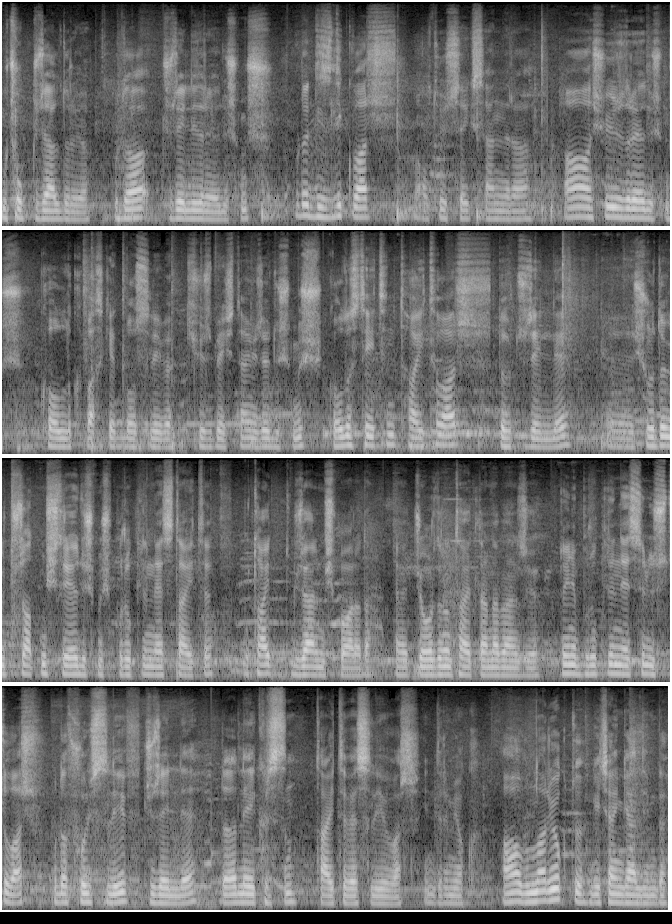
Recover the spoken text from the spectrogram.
Bu çok güzel duruyor. Bu da 350 liraya düşmüş. Burada dizlik var. 680 lira. Aa şu 100 liraya düşmüş. Kolluk basketbol sleeve'i. 205'ten 100'e düşmüş. Golden State'in tight'ı var. 450. Ee, şurada 360 liraya düşmüş Brooklyn Nets tight'ı. Bu tight güzelmiş bu arada. Evet Jordan'ın tight'larına benziyor. Burada yine Brooklyn Nets'in üstü var. Bu da full sleeve 350. Burada Lakers'ın tight'ı ve sleeve var. İndirim yok. Aa bunlar yoktu geçen geldiğimde.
